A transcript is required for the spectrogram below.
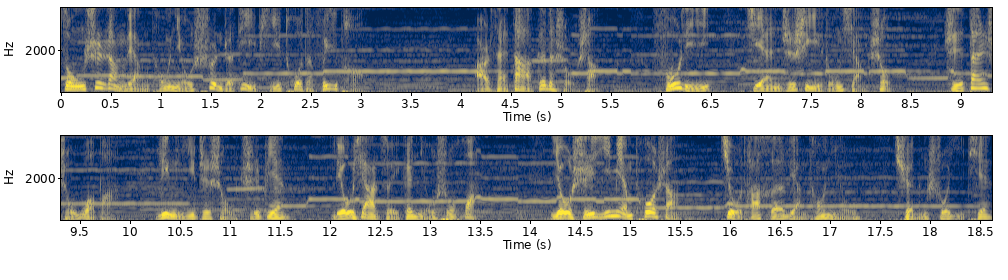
总是让两头牛顺着地皮拖得飞跑。而在大哥的手上，扶犁简直是一种享受。只单手握把，另一只手执鞭，留下嘴跟牛说话。有时一面坡上，就他和两头牛，却能说一天，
